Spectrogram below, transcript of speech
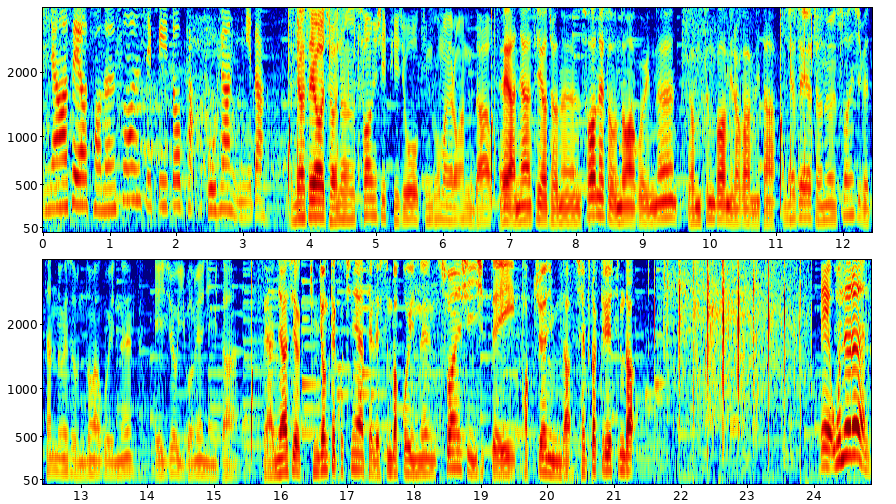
안녕하세요. 저는 수원시 B조 박보현입니다. 안녕하세요. 저는 수원시 비조 김도망이라고 합니다. 네, 안녕하세요. 저는 수원에서 운동하고 있는 염승범이라고 합니다. 안녕하세요. 저는 수원시 메탄동에서 운동하고 있는 A조 이범현입니다. 네, 안녕하세요. 김경태 코치님한테 레슨 받고 있는 수원시 20대의 박주현입니다. 잘 부탁드리겠습니다. 네, 오늘은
